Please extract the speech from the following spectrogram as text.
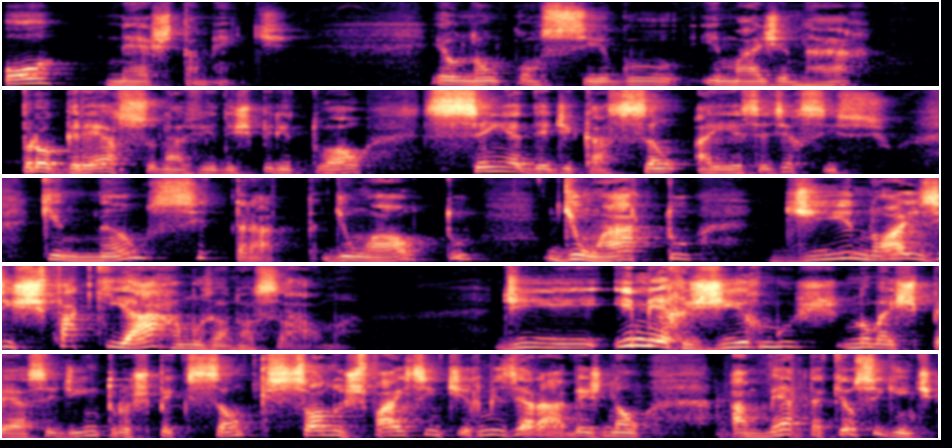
honestamente. Eu não consigo imaginar progresso na vida espiritual sem a dedicação a esse exercício, que não se trata de um alto, de um ato de nós esfaquearmos a nossa alma, de imergirmos numa espécie de introspecção que só nos faz sentir miseráveis. Não, a meta aqui é o seguinte:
